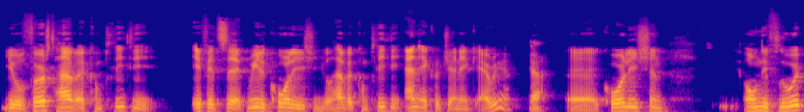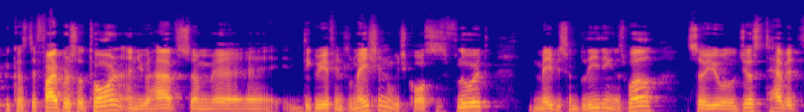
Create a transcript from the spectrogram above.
you'll first have a completely if it's a real core lesion, you'll have a completely anechogenic area. Yeah. Uh, core lesion, only fluid because the fibers are torn and you have some uh, degree of inflammation, which causes fluid, maybe some bleeding as well. So you will just have it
